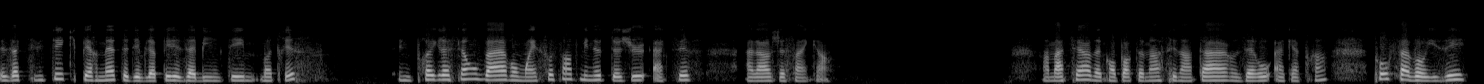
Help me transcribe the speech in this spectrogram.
des activités qui permettent de développer les habiletés motrices, une progression vers au moins 60 minutes de jeu actif à l'âge de 5 ans. En matière de comportement sédentaire 0 à 4 ans, pour favoriser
